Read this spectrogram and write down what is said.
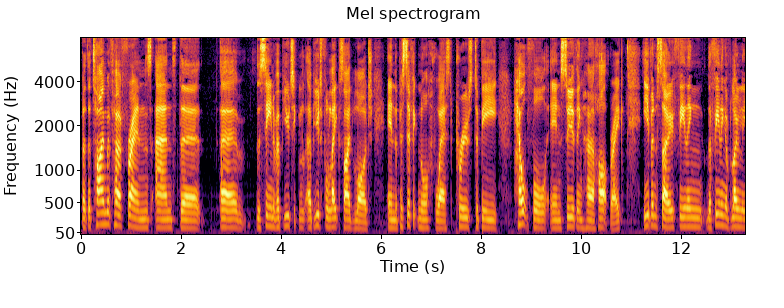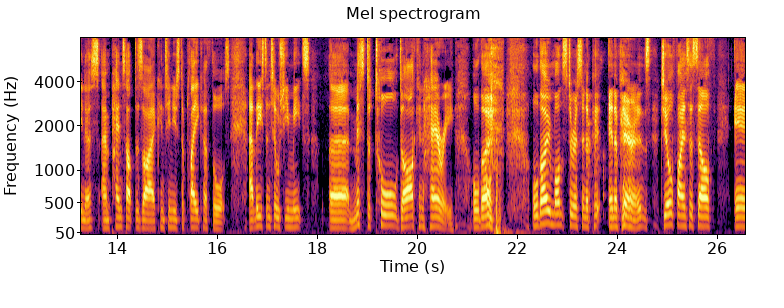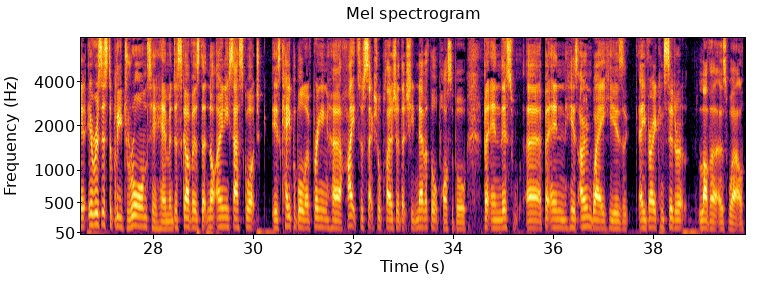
But the time with her friends and the uh, the scene of a beautiful a beautiful lakeside lodge in the Pacific Northwest proves to be helpful in soothing her heartbreak. Even so, feeling the feeling of loneliness and pent up desire continues to plague her thoughts, at least until she meets uh, Mr. Tall, Dark, and Hairy. Although, although monstrous in, appe- in appearance, Jill finds herself irresistibly drawn to him and discovers that not only Sasquatch is capable of bringing her heights of sexual pleasure that she never thought possible, but in this, uh, but in his own way, he is a, a very considerate lover as well.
